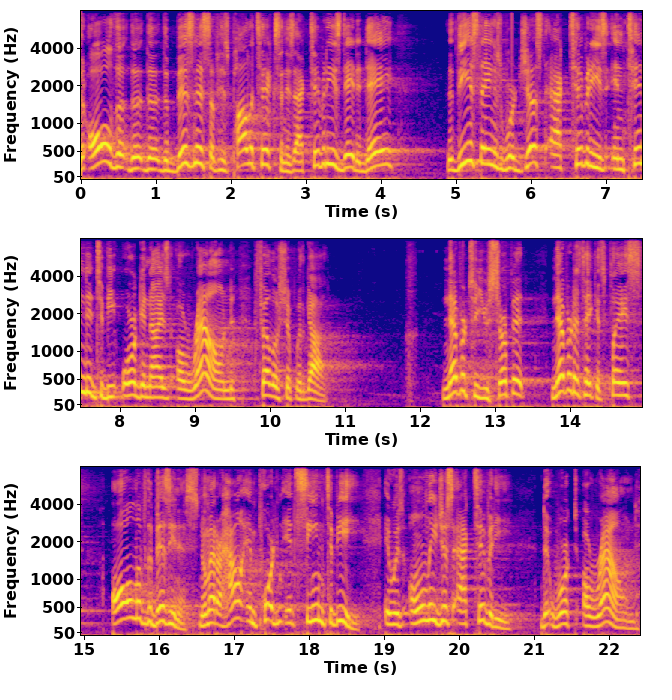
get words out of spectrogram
That all the, the, the, the business of his politics and his activities day to day, that these things were just activities intended to be organized around fellowship with God. Never to usurp it, never to take its place. All of the busyness, no matter how important it seemed to be, it was only just activity that worked around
